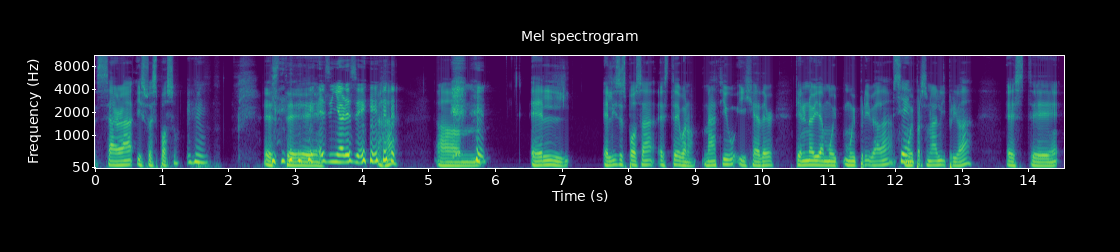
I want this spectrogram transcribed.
Sarah y su esposo, Ujú. este... el señor ese. Ajá. Um, él, él y su esposa, este, bueno, Matthew y Heather tienen una vida muy, muy privada, Sí. muy personal y privada. Este,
